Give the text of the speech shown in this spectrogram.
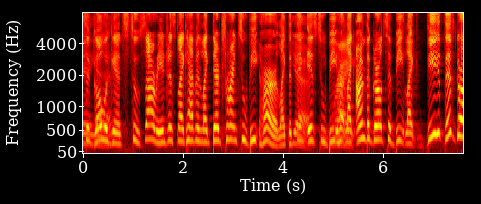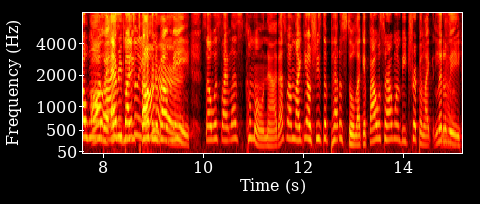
hoping- to go yeah. against too. Sorry, and just like having like they're trying to beat her. Like the Yeah. thing is to beat her. Like I'm the girl to beat. Like these, this girl won, All but everybody's talking about me. So it's like let's come on now. That's why I'm like, yo, she's the pedestal. Like if I was her, I wouldn't be tripping. Like literally,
